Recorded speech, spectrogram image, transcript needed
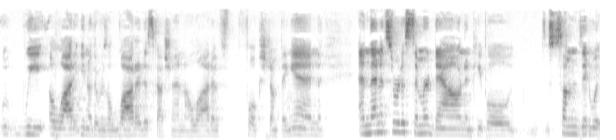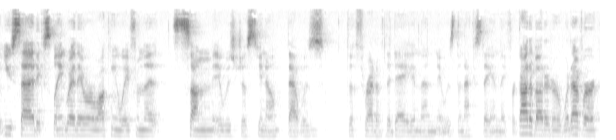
we a lot. Of, you know, there was a lot of discussion, a lot of folks jumping in. And then it sort of simmered down, and people, some did what you said, explained why they were walking away from it some it was just you know that was the threat of the day and then it was the next day and they forgot about it or whatever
